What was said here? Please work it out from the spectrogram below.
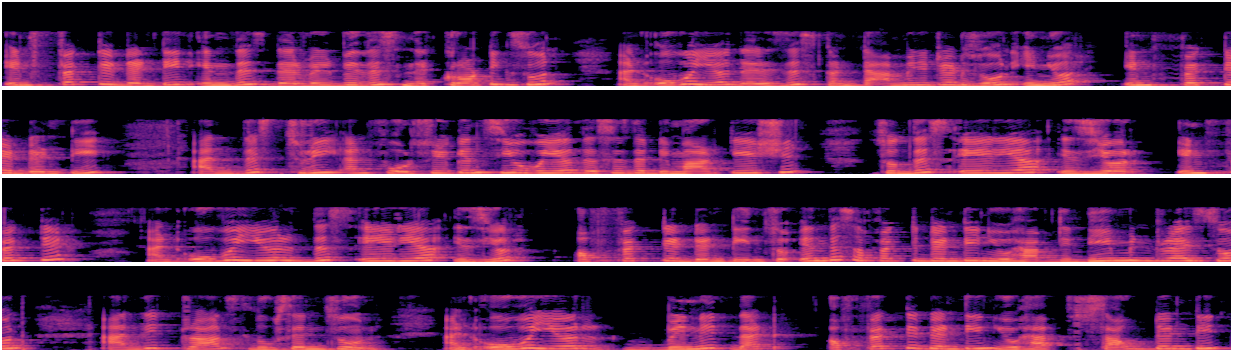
infected dentine. In this there will be this necrotic zone and over here there is this contaminated zone in your infected dentine. And this 3 and 4 so you can see over here this is the demarcation. So this area is your infected and over here this area is your affected dentine. So in this affected dentine you have the demineralized zone and the translucent zone. And over here beneath that affected dentine you have sound dentine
